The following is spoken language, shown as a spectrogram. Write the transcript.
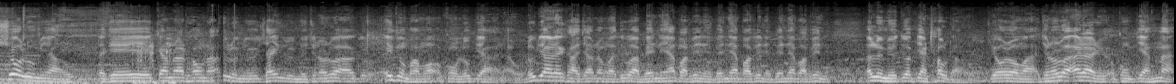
ရှော့လို့မရဘူးတကယ်ကင်မရာထောင်းတာအဲ့လိုမျိုးရိုက်လို့မျိုးကျွန်တော်တို့ကအဲ့သွန်ဘာမှအကုန်လုတ်ပြရတာကိုလုတ်ပြတဲ့ခါကျတော့မှသူကဘယ်နေရာဘာဖြစ်နေဘယ်နေရာဘာဖြစ်နေဘယ်နေရာဘာဖြစ်နေအဲ့လိုမျိုးသူကပြန်ထောက်တာကိုပြောတော့မှကျွန်တော်တို့ကအဲ့ဒါတွေအကုန်ပြန်မှတ်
